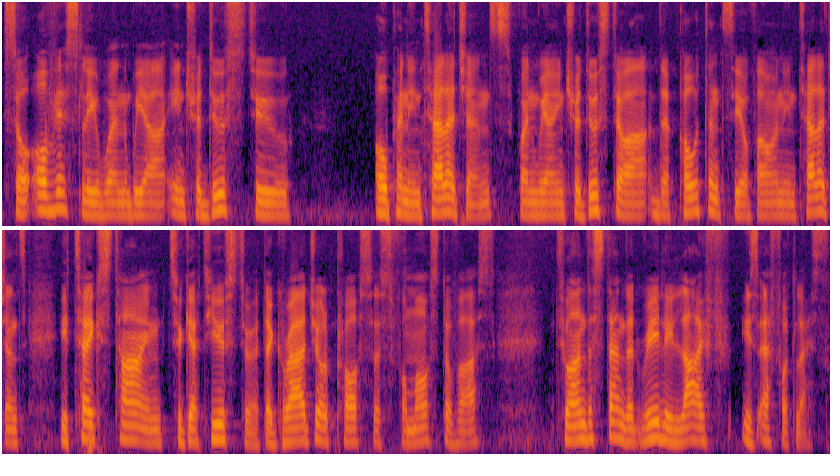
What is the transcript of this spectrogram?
So obviously, when we are introduced to open intelligence, when we are introduced to our, the potency of our own intelligence, it takes time to get used to it, a gradual process for most of us to understand that really life is effortless.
